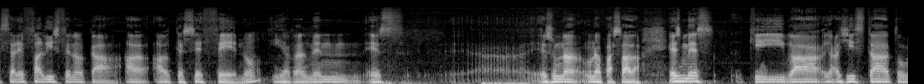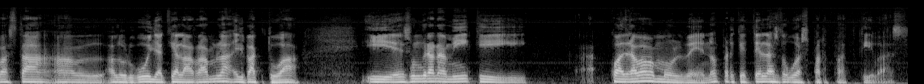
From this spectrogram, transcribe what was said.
estaré feliç fent el que, el, el que sé fer no? i realment és, és una, una passada és més, qui va, hagi estat o va estar al, a l'Orgull aquí a la Rambla, ell va actuar i és un gran amic i quadrava molt bé, no? perquè té les dues perspectives.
